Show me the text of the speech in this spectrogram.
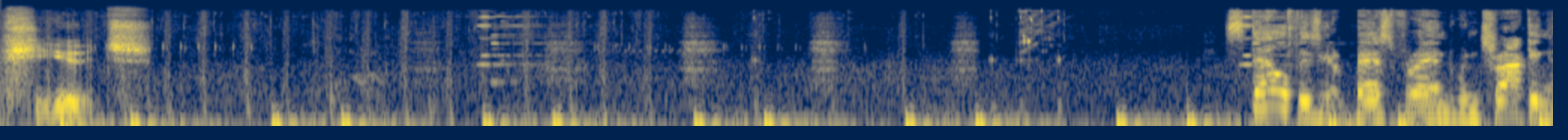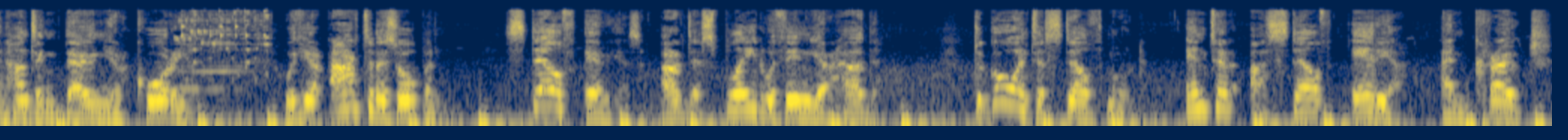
huge. Stealth is your best friend when tracking and hunting down your quarry. With your Artemis open, stealth areas are displayed within your HUD. To go into stealth mode, enter a stealth area and crouch.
